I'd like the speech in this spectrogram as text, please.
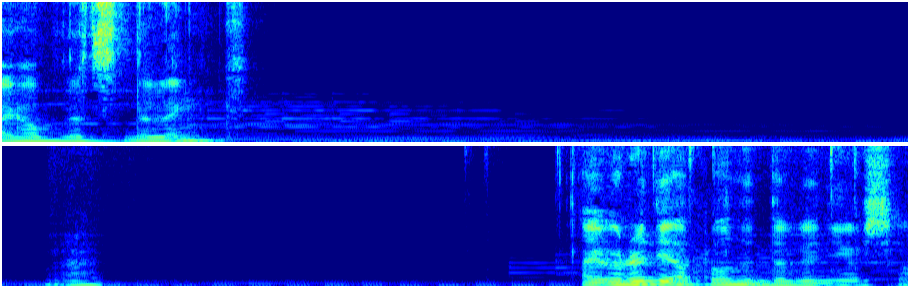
I hope that's the link. I already uploaded the video, so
